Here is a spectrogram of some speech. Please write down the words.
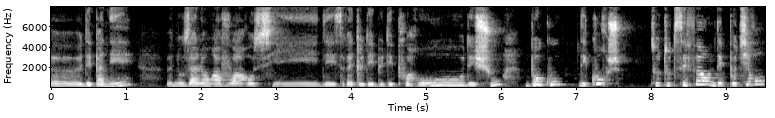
Euh, des panais. Nous allons avoir aussi des, ça va être le début des poireaux, des choux, beaucoup, des courges sous toutes ces formes, des potirons,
